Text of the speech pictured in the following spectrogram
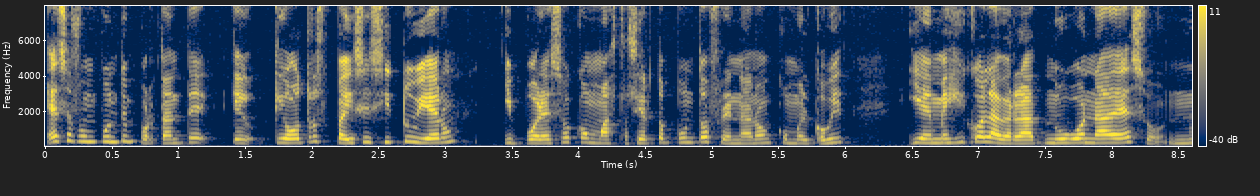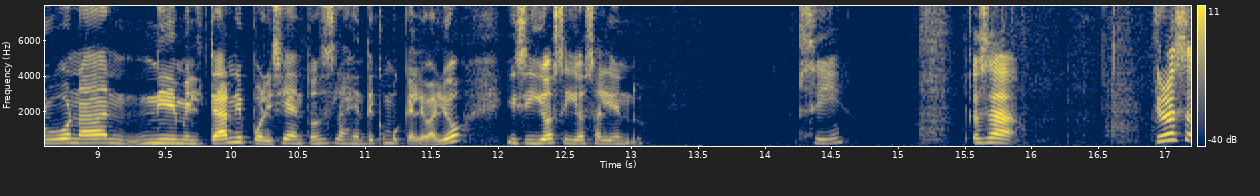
ese fue un punto importante que, que otros países sí tuvieron y por eso como hasta cierto punto frenaron como el COVID. Y en México la verdad no hubo nada de eso, no hubo nada ni de militar ni policía, entonces la gente como que le valió y siguió, siguió saliendo. Sí. O sea, creo eso-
